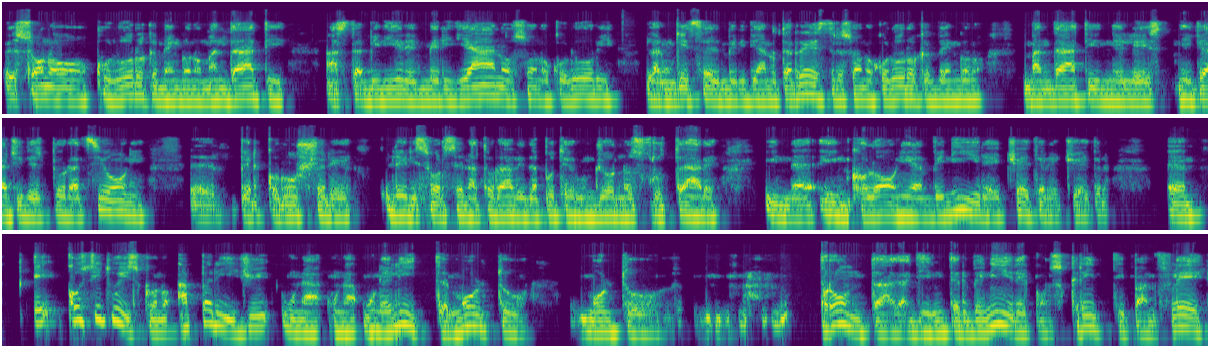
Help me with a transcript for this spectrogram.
eh, sono coloro che vengono mandati a stabilire il meridiano, sono coloro, la lunghezza del meridiano terrestre, sono coloro che vengono mandati nelle, nei viaggi di esplorazione eh, per conoscere le risorse naturali da poter un giorno sfruttare in, in colonie a venire, eccetera, eccetera. Eh, e costituiscono a Parigi una, una, un'elite molto, molto pronta ad intervenire con scritti, pamphlet,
